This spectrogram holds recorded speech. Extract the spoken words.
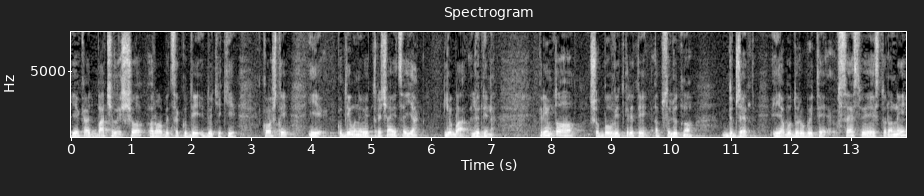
як бачили, що робиться, куди йдуть які кошти і куди вони витрачаються, як. Люба людина. Крім того, щоб був відкритий абсолютно бюджет. І я буду робити все своєї сторони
